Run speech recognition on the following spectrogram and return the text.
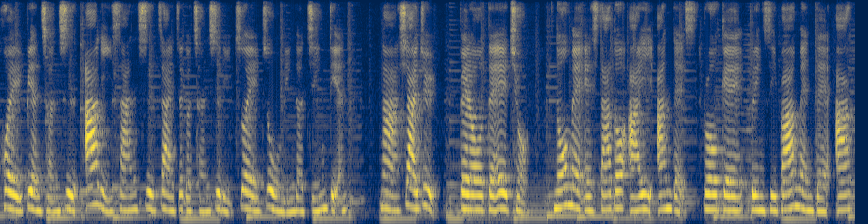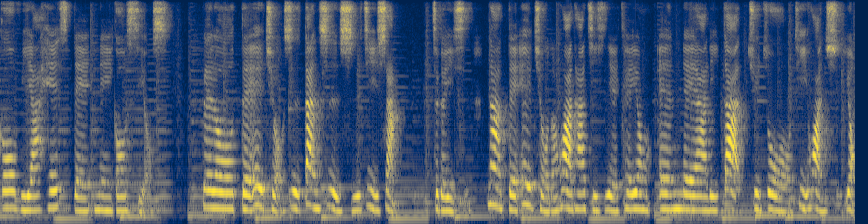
会变成是阿里山是在这个城市里最著名的景点。那下一句，Pero de hecho no me estando ahí antes porque principalmente hago viajes de negocios。Pero de hecho 是但是实际上这个意思。那 de hecho 的话，它其实也可以用 en realidad 去做替换使用。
